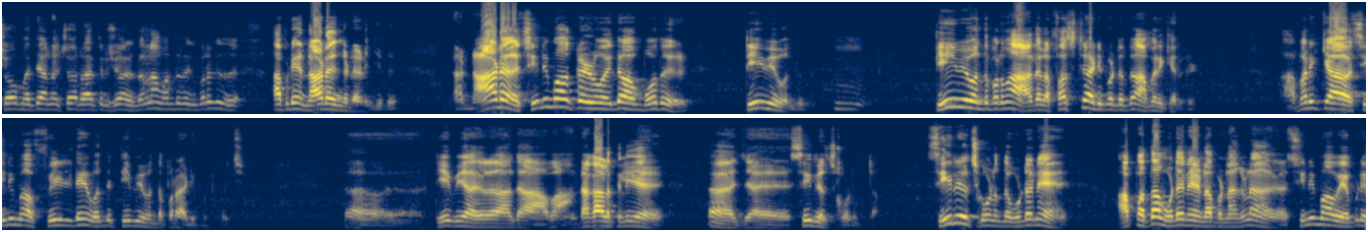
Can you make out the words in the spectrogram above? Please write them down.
ஷோ மத்தியானம் ஷோ ராத்திரி ஷோ இதெல்லாம் வந்ததுக்கு பிறகு அப்படியே நாடகங்கள் அழிஞ்சுது நாடக சினிமாக்கள் இதாகும் போது டிவி வந்தது. டிவி வந்த பிறகு தான் அதில் ஃபஸ்ட்டு அடிபட்டது அமெரிக்கர்கள். அமெரிக்கா சினிமா ஃபீல்டே வந்து டிவி வந்த பிறகு அடிபட்டு போச்சு. டிவி அந்த அவன் அந்த காலத்துலேயே சீரியல்ஸ் கொண்டு வந்துட்டான். சீரியல்ஸ் கொண்டு வந்த உடனே அப்போ தான் உடனே என்ன பண்ணாங்கன்னா சினிமாவை எப்படி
